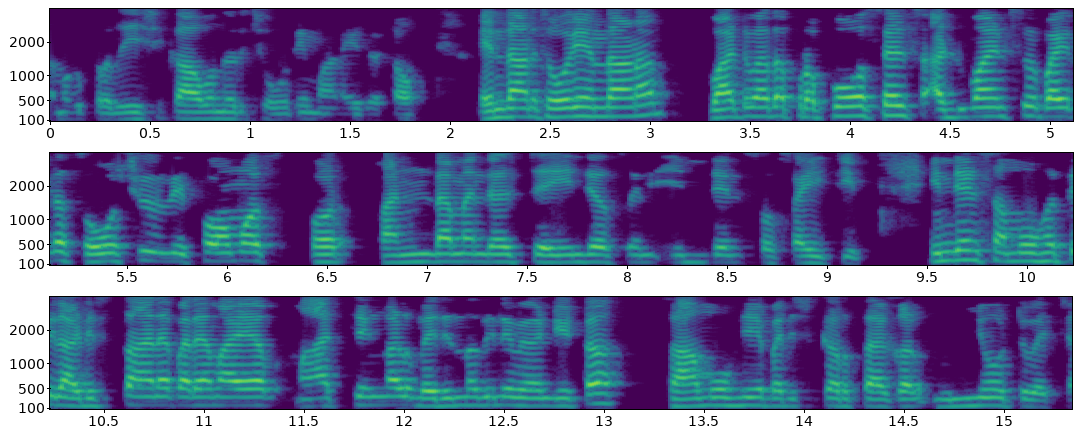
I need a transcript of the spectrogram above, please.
നമുക്ക് പ്രതീക്ഷിക്കാവുന്ന ഒരു ചോദ്യമാണ് ഇത് കേട്ടോ എന്താണ് ചോദ്യം എന്താണ്? What are the proposals advanced by the social reformers for fundamental changes in Indian society Indian സമൂഹത്തിൽ അടിസ്ഥാനപരമായ മാറ്റങ്ങൾ വരുന്നതിന് വേണ്ടിയിട്ട് സാമൂഹിക പരിഷ്കർത്താക്കൾ മുന്നോട്ട് വെച്ച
